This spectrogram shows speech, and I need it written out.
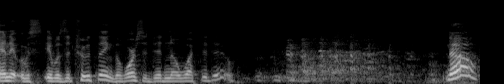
And it was, it was a true thing. The horses didn't know what to do. no.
